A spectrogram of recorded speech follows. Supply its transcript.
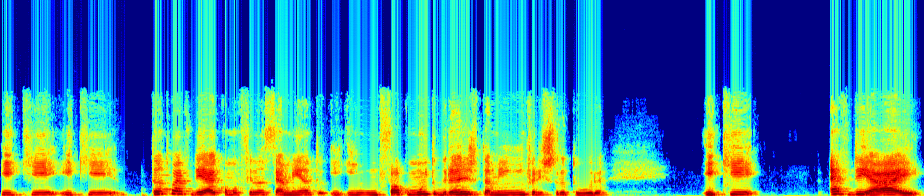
e, que, e que tanto o FDI como financiamento, e, e um foco muito grande também em infraestrutura, e que FDI,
